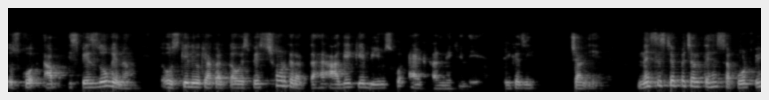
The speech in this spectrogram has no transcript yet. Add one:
तो उसको आप स्पेस दोगे ना तो उसके लिए क्या करता है स्पेस छोड़ के रखता है आगे के बीम्स को ऐड करने के लिए। ठीक है जी? चलिए नेक्स्ट स्टेप पे चलते हैं सपोर्ट पे।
